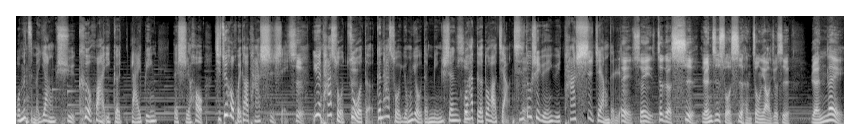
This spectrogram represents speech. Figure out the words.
我们怎么样去刻画一个来宾的时候，其实最后回到他是谁，是因为他所做的跟他所拥有的名声，或他得多少奖，其实都是源于他是这样的人。对，所以这个是人之所是很重要，就是人类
